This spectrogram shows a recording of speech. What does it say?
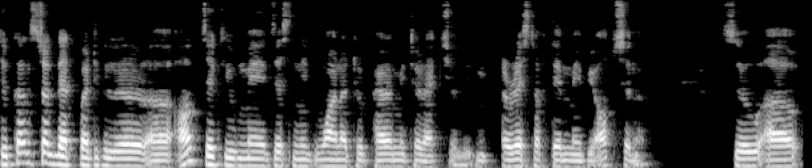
to construct that particular uh, object you may just need one or two parameter actually. The rest of them may be optional. So uh,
